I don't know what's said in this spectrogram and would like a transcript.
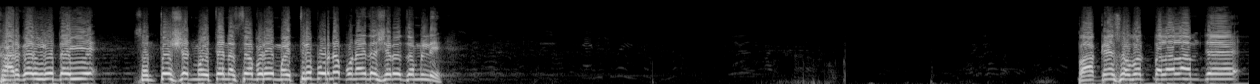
खारगर विरुद्धही संतोष शेठ मोहिते नसरापुरी मैत्रीपूर्ण पुन्हा एकदा शरीर जमली. पाखऱ्यासोबत पलाला आमचे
